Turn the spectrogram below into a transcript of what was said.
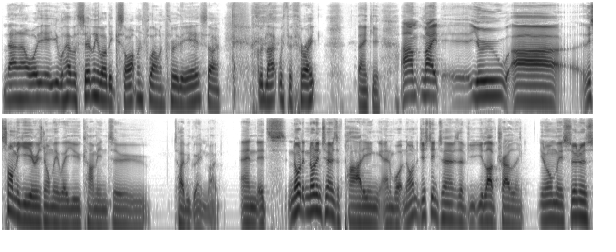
No, no. Well, yeah, you will have a, certainly a lot of excitement flowing through the air. So good luck with the three. Thank you. Um, mate, you are this time of year is normally where you come into Toby Green mode, and it's not not in terms of partying and whatnot, just in terms of you, you love traveling. You normally, as soon as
